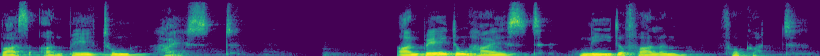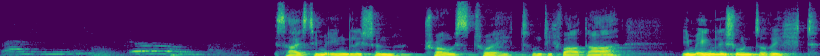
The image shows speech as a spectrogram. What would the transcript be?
was Anbetung heißt. Anbetung heißt niederfallen vor Gott. Es heißt im Englischen prostrate. Und ich war da im Englischunterricht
